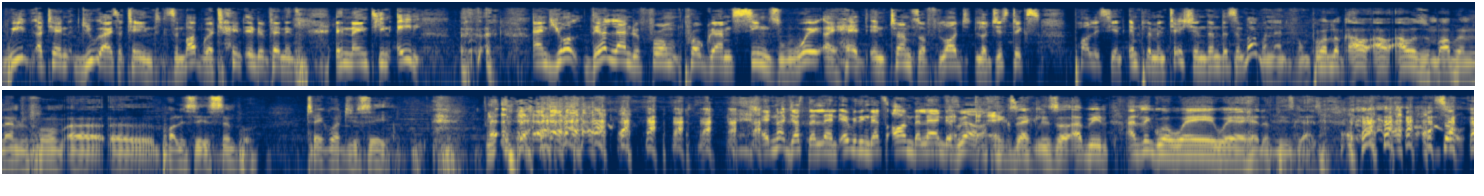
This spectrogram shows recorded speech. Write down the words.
we attained, you guys attained, Zimbabwe attained independence in 1980. and your, their land reform program seems way ahead in terms of log, logistics, policy and implementation than the Zimbabwean land reform program. Well, look, our, our, our Zimbabwean land reform uh, uh, policy is simple. Take what you see. and not just the land, everything that's on the land as well. Exactly. So I mean, I think we're way, way ahead of these guys. so,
